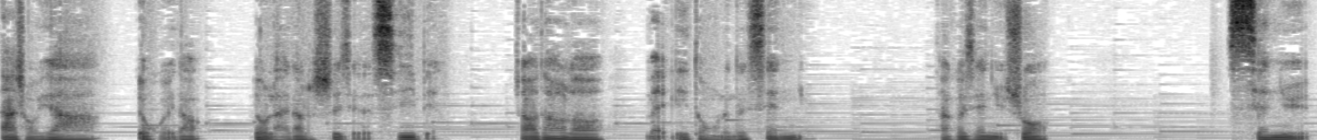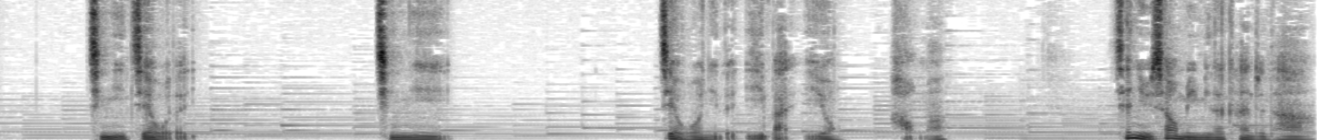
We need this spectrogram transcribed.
大丑鸭又回到，又来到了世界的西边，找到了美丽动人的仙女。他和仙女说：“仙女，请你借我的。”请你借我你的衣摆一用，好吗？仙女笑眯眯的看着他，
